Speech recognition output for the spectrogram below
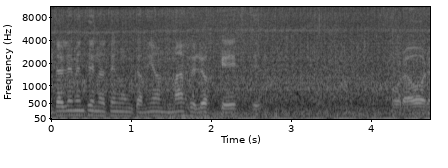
Lamentablemente no tengo un camión más veloz que este. Por ahora.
